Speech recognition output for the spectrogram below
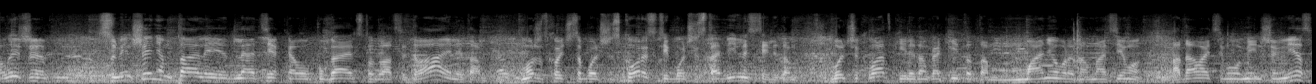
лыжи с уменьшением талии для тех, кого пугает 122 или там, может, хочется больше скорости, больше стабильности или там больше хватки или там какие-то там маневры там на тему, а давайте мы уменьшим вес.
